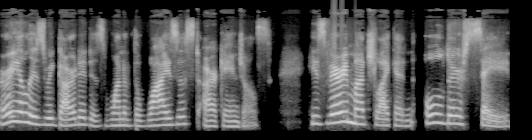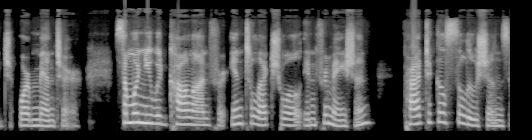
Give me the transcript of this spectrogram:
Uriel is regarded as one of the wisest archangels. He's very much like an older sage or mentor, someone you would call on for intellectual information, practical solutions,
